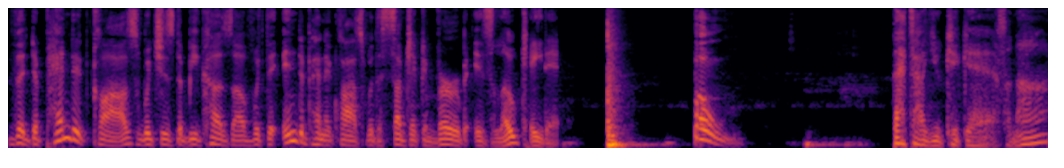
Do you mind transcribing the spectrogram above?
the dependent clause, which is the because of, with the independent clause where the subject and verb is located. Boom. That's how you kick ass, huh?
